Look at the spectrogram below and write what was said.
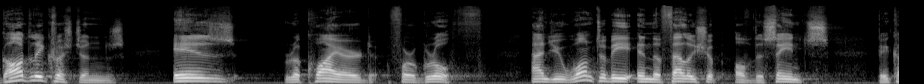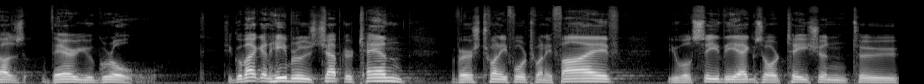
godly Christians, is required for growth. And you want to be in the fellowship of the saints because there you grow. If you go back in Hebrews chapter 10, verse 24 25, you will see the exhortation to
